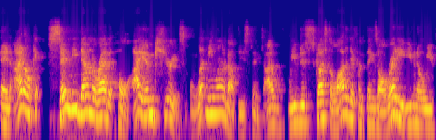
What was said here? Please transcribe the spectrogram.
and I don't care. Send me down the rabbit hole. I am curious. Let me learn about these things. I we've discussed a lot of different things already, even though we've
